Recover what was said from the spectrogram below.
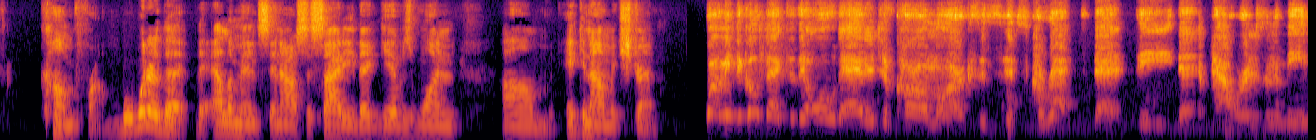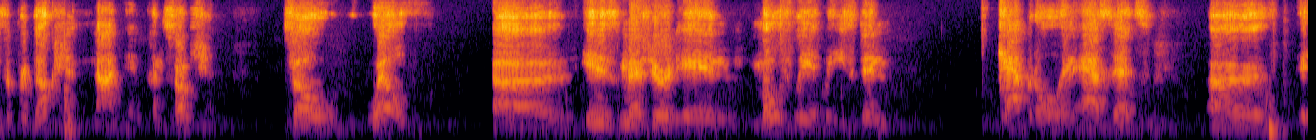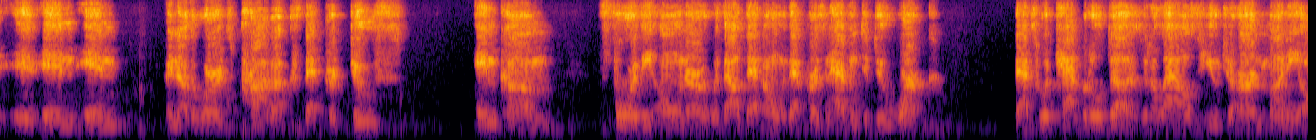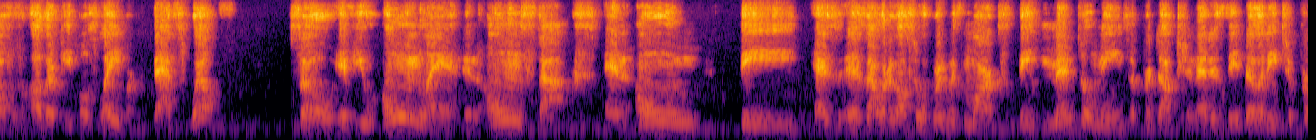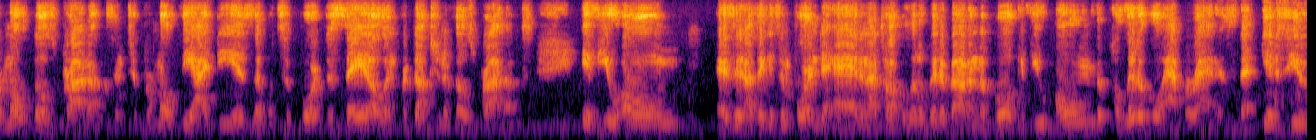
come from? What are the the elements in our society that gives one um, economic strength? Well, I mean, to go back to the old adage of Karl Marx, it's, it's correct that the that power is in the means of production, not in consumption. So wealth uh, is measured in mostly at least in capital and assets. Uh, in, in in in other words, products that produce income for the owner without that owner that person having to do work. That's what capital does. It allows you to earn money off of other people's labor. That's wealth. So if you own land and own stocks and own the, as, as I would also agree with Marx, the mental means of production, that is the ability to promote those products and to promote the ideas that would support the sale and production of those products. If you own as I think it's important to add, and I talk a little bit about in the book, if you own the political apparatus that gives you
